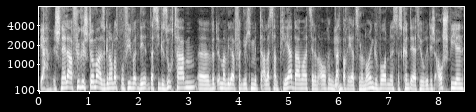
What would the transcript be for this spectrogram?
Ja, schneller Flügelstürmer, also genau das Profil, das sie gesucht haben, äh, wird immer wieder verglichen mit Alassane Player damals, der dann auch in Gladbach mhm. eher zu einer Neuen geworden ist. Das könnte er theoretisch auch spielen.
